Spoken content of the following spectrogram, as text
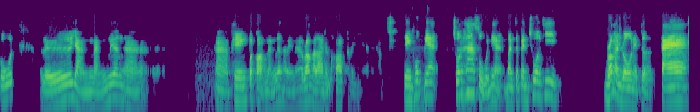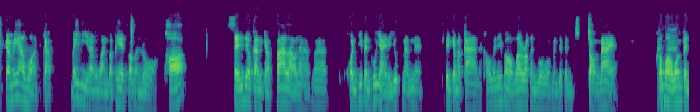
Good หรืออย่างหนังเรื่องอ่าอ่าเพลงประกอบหนังเรื่องอะไรนะ Rock Around the Clock อะไรเงี้ยนะครับเพลงพวกเนี้ยช่วง 50 เนี่ย มันจะเป็นช่วงที่ Rock and Roll เนี่ยเกิด แต่ Grammy Award กลับไม่มีรางวัลประเภท Rock and Roll เพราะเซนส์เดียวกันกับบ้านเราแหละครับว่าคนที่เป็นผู้ใหญ่ในยุคนั้นเนี่ย เป็นกรรมการน่ะเขาไม่ได้มองว่า Rock and Roll มันจะเป็นจองได้อะเขามองว่ามันเป็น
